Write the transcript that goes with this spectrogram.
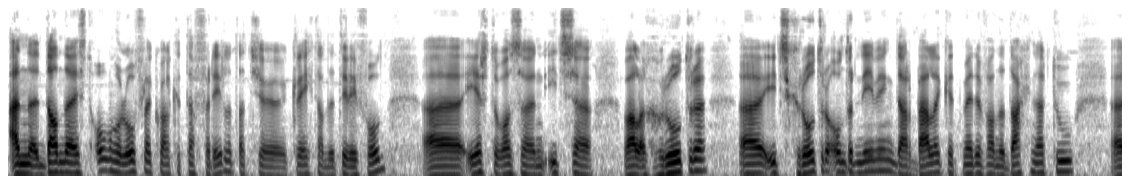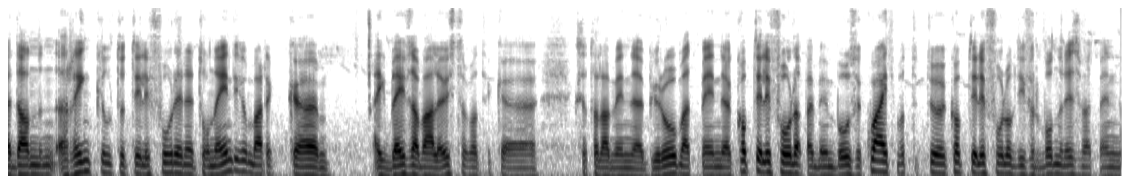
en dan is het ongelooflijk welke tafereel dat je krijgt aan de telefoon. Uh, eerst was een iets, wel een grotere, iets grotere onderneming. Daar bel ik het midden van de dag naartoe. dan rinkelt de telefoon in het oneindige. Maar ik ik blijf wel luisteren, want ik, uh, ik zit dan aan mijn eh, bureau met mijn uh, koptelefoon op, met mijn boze quiet de koptelefoon op die verbonden is met mijn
